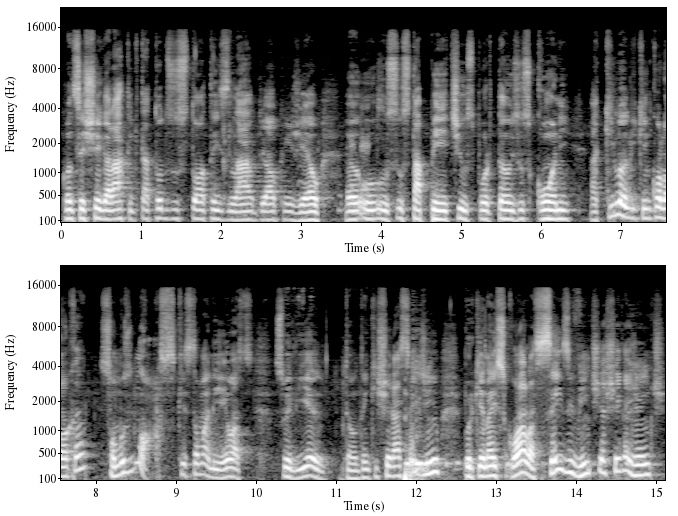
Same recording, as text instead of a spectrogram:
Quando você chega lá, tem que estar todos os totens lá de álcool em gel, eh, os, os tapetes, os portões, os cones. Aquilo ali, quem coloca somos nós que estamos ali. Eu, a Sueli, então tem que chegar cedinho, porque na escola, 6h20 já chega gente.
